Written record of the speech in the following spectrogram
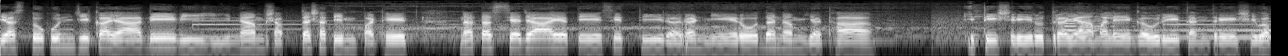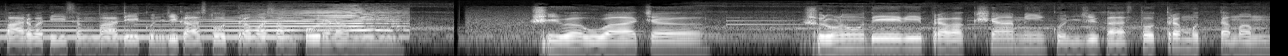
यस्तु कुञ्जिकया देवी हीनां सप्तशतीं पठेत्। न तस्य जायते सिद्धिररण्ये रोदनं यथा। इति श्रीरुद्रयामले गौरीतन्त्रे शिवपार्वतीसंवादे कुञ्जिकास्तोत्रमसम्पूर्णम्। शिव उवाच शृणु देवी प्रवक्ष्यामि कुञ्जिकास्तोत्रमुत्तमं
